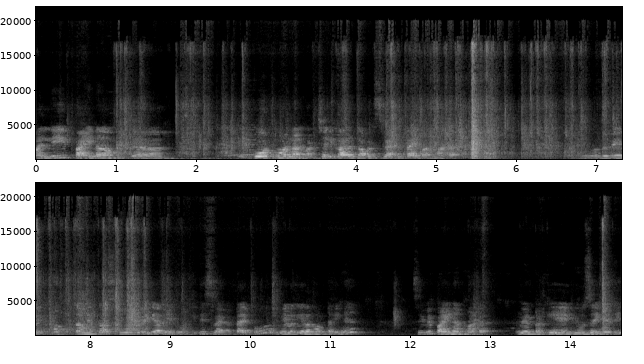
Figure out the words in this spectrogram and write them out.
మళ్ళీ పైన కోట్ మోడల్ అనమాట చలికాలం కాబట్టి స్వెటర్ టైప్ అనమాట రేపు మొత్తం ఇంకా సూట్ వేయాలి. ఇది ఇది స్వెటర్ టైపు. ఇలా ఉంటాయి. సో ఇవి పైన అనమాట వింటర్కి యూజ్ అయ్యేది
